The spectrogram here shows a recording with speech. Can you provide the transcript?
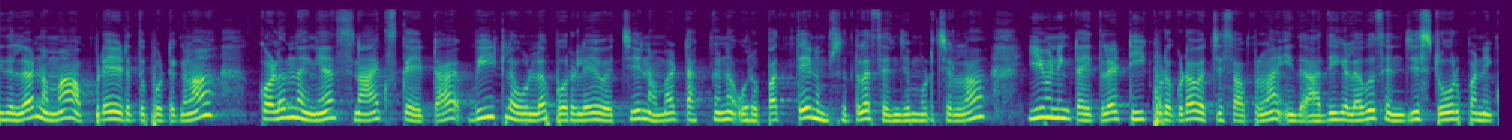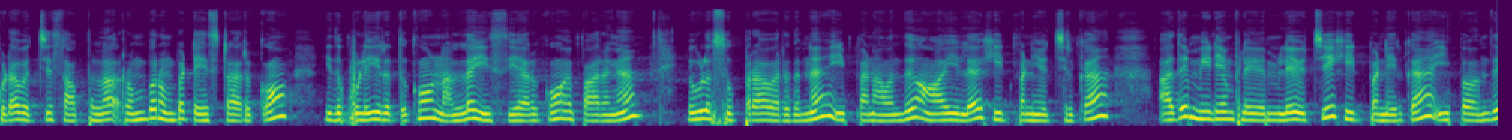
இதில் நம்ம அப்படியே எடுத்து போட்டுக்கலாம். குழந்தைங்க ஸ்நாக்ஸ் கேட்டால் வீட்டில் உள்ள பொருளே வச்சு நம்ம டக்குன்னு ஒரு பத்தே நிமிஷத்தில் செஞ்சு முடிச்சிடலாம். ஈவினிங் டயத்தில் டீ கூட கூட வச்சு சாப்பிட்லாம். இது அதிகளவு செஞ்சு ஸ்டோர் பண்ணி கூட வச்சு சாப்பிட்லாம். ரொம்ப ரொம்ப டேஸ்ட்டாக இருக்கும். இது புளியறதுக்கும் நல்ல ஈஸியாக இருக்கும். பாருங்கள் எவ்வளோ சூப்பராக வருதுன்னு. இப்போ நான் வந்து ஆயிலை ஹீட் பண்ணி வச்சுருக்கேன். அது மீடியம் ஃப்ளேம்லேயே வச்சு ஹீட் பண்ணியிருக்கேன் இப்போ வந்து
